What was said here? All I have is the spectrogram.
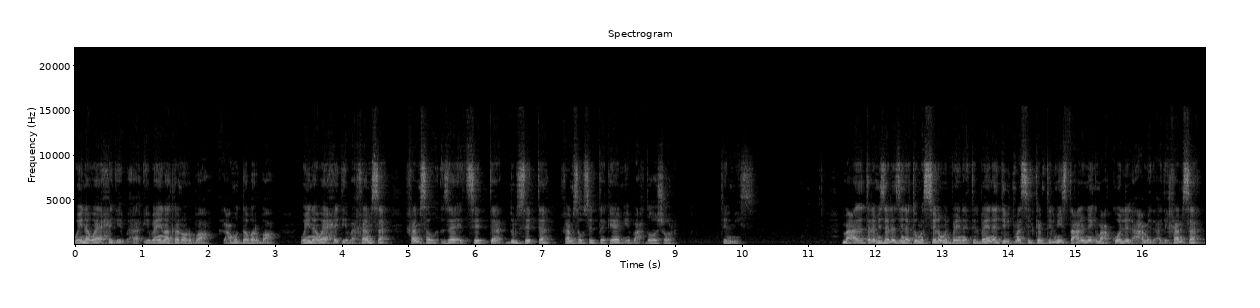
وهنا واحد يبقى يبقى هنا كانوا أربعة العمود ده بأربعة. وهنا واحد يبقى خمسة خمسة زائد ستة دول ستة خمسة وستة كام؟ يبقى 11 تلميذ. ما عدا التلاميذ الذين تمثلهم البيانات البيانات دي بتمثل كام تلميذ؟ تعالوا نجمع كل الأعمدة. أدي خمسة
